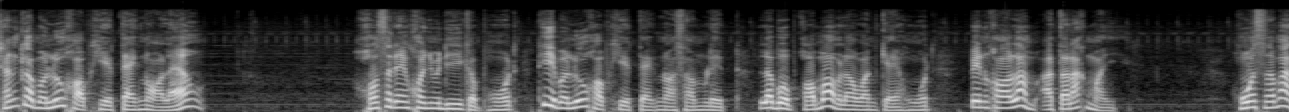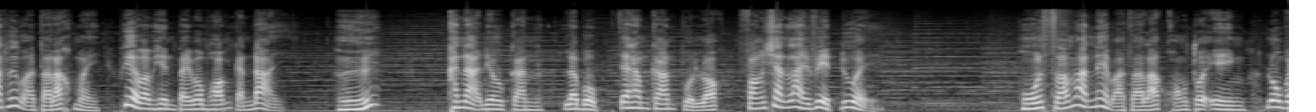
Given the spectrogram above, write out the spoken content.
ฉันก็บรรลุขอบเขตแตกหน่อแล้ว ขอแสดงความยินดีกับโฮสต์ที่บรรลุขอบเขตแตกหน่อสำเร็จ ระบบขอมอบรางวัลแก่โฮสต์เป็นคอลัมน์อัตลักษณ์ใหม่โฮสต์สามารถเพิ่มอัตลักษณ์ใหม่เพื่อบำเพ็ญไปพร้อมๆกันได้เฮ้ขณะเดียวกันระบบจะทำการปลดล็อกฟังก์ชันไล่เวทด้วยโหดสามารถแนบอัตลักษณ์ของตัวเองลงไป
